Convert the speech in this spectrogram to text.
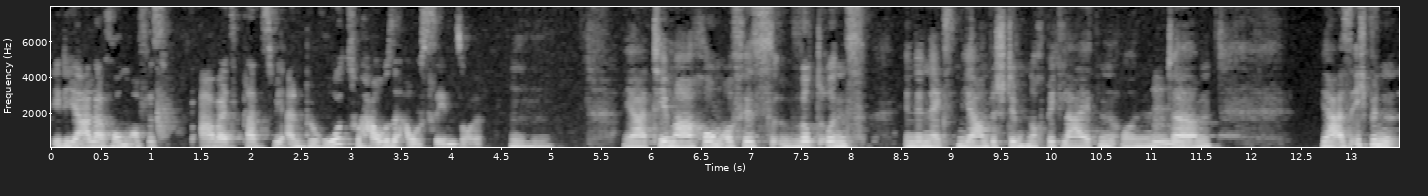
idealer Homeoffice-Arbeitsplatz wie ein Büro zu Hause aussehen soll? Mhm. Ja, Thema Homeoffice wird uns in den nächsten Jahren bestimmt noch begleiten und mhm. ähm, ja, also ich bin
